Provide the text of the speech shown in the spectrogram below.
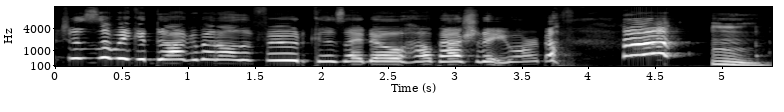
just so we can talk about all the food because I know how passionate you are about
